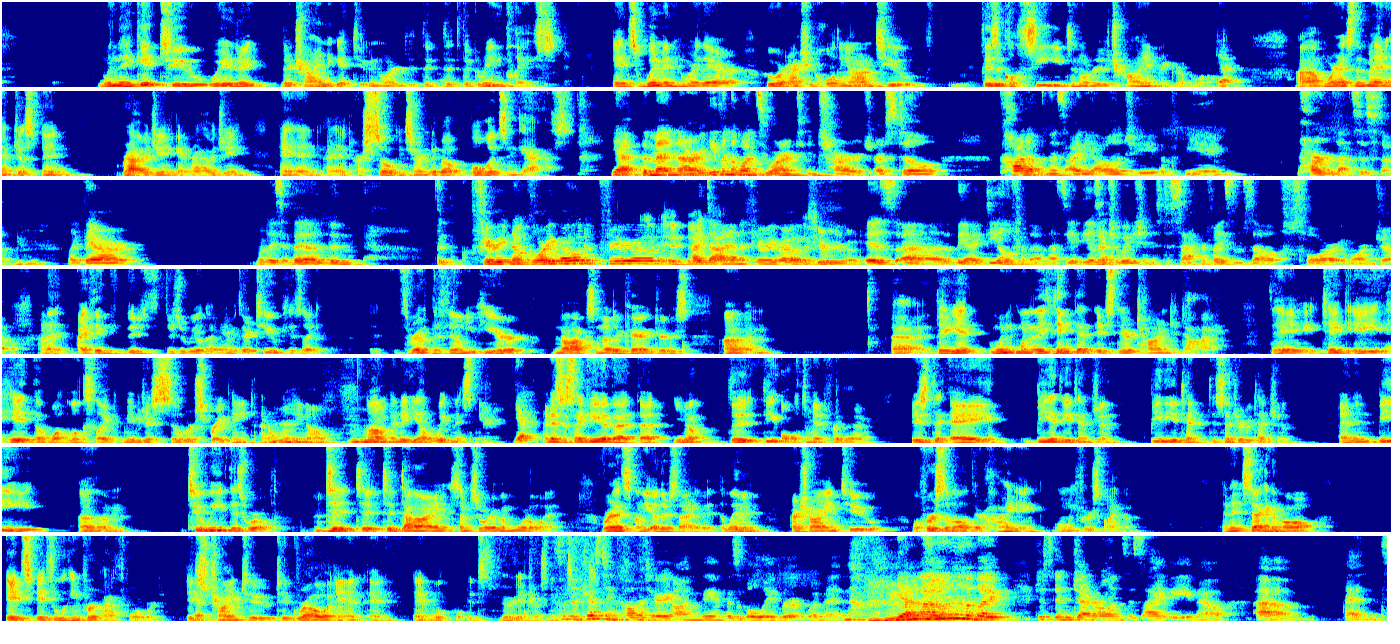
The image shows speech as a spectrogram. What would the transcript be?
when they get to where they they're trying to get to in order to the, the, the green place, it's women who are there who are actually holding on to physical seeds in order to try and regrow the world. Yeah. Uh, whereas the men have just been ravaging and ravaging and, and are so concerned about bullets and gas. yeah, the men are even the ones who aren't in charge are still caught up in this ideology of being part of that system. Mm-hmm. Like they are, what do they say? The the the Fury no Glory Road, Fury Road. It- it- I die on the Fury Road. The Fury Road. is uh, the ideal for them. That's the ideal Yeah. situation is to sacrifice themselves for Immortan Joe. And I, I think there's there's a real dynamic there too because like throughout the film you hear Knox and other characters um, uh, they get when when they think that it's their time to die they take a hit of what looks like maybe just silver spray paint I don't really know Mm-hmm. um, and they yell witness me Yeah. and it's this idea that that you know the the ultimate for them is to a be at the attention be the atten- the center of attention and then b um, to leave this world to, to, to die in some sort of immortal way. Whereas on the other side of it, the women are trying to, well, first of all, they're hiding when we first find them. And then second of all, it's it's looking for a path forward. It's trying to to grow and and and look for it's very interesting. It's an interesting commentary on the invisible labor of women. Mhm. Yeah. um, like just in general in society, you know. Um, and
